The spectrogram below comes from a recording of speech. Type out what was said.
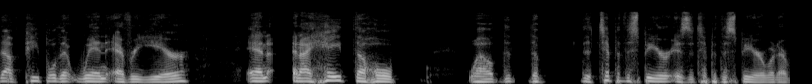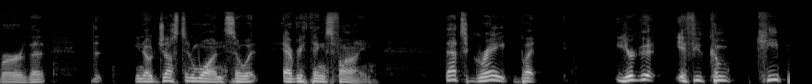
of people that win every year, and and I hate the whole. Well, the the the tip of the spear is the tip of the spear, whatever. That that you know, Justin won, so it everything's fine. That's great, but you're good if you can keep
